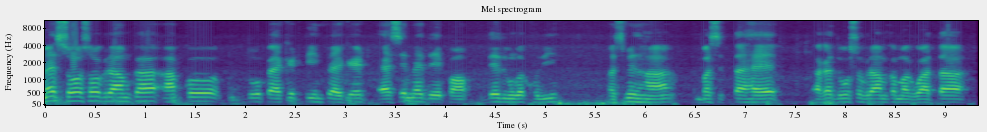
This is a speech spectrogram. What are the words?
मैं सौ सौ ग्राम का आपको दो पैकेट, तीन पैकेट ऐसे मैं दे पाऊँ, दे दूँगा खुद ही। उसमें हाँ बस इतना है। अगर 200 ग्राम का मंगवाता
